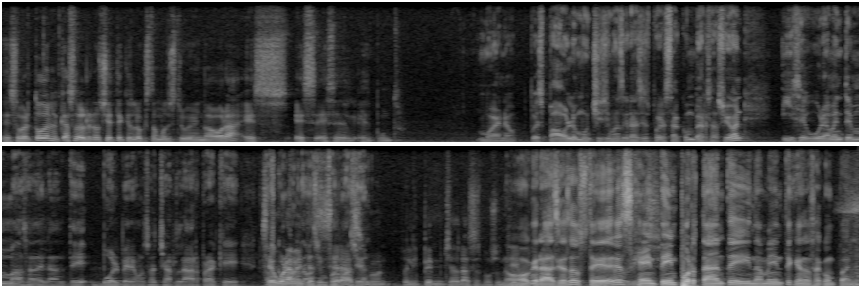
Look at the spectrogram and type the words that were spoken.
Eh, sobre todo en el caso del Reno 7, que es lo que estamos distribuyendo ahora, es, es, el punto. Bueno, pues Pablo, muchísimas gracias por esta conversación y seguramente más adelante volveremos a charlar para que seguramente así información. Felipe, muchas gracias por su tiempo. No, gracias a ustedes, gente importante y dignamente que nos acompaña.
